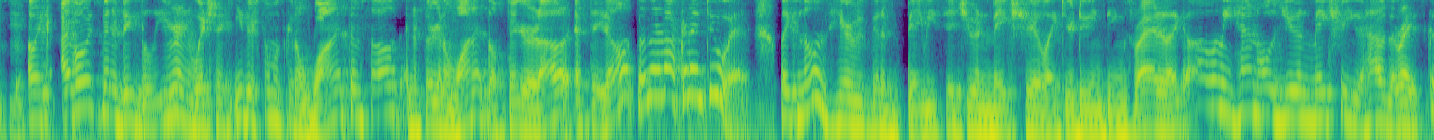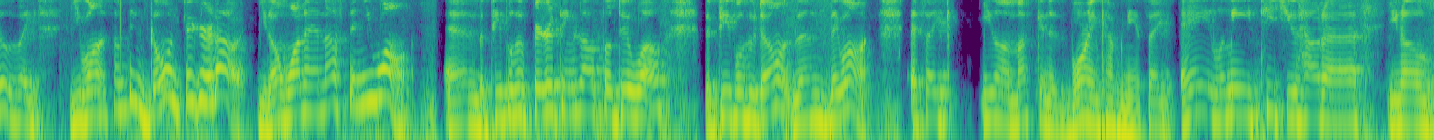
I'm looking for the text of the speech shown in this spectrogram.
Like I've always been a big believer in which like either someone's gonna want it themselves, and if they're gonna want it, they'll figure it out. If they don't, then they're not gonna do it. Like no one's here who's gonna babysit you and make sure like you're doing things right, or like oh let me handhold you and make sure you have the right skills. Like you want something, go and figure it out. You don't want it enough, then you won't. And the people who figure things out, they'll do well. The people who don't, then they won't. It's like Elon Musk and his boring company. It's like, hey, let me teach you how to, you know,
